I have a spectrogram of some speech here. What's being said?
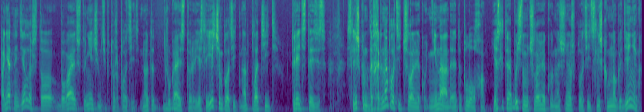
понятное дело, что бывает, что нечем типа тоже платить. Но это другая история. Если есть чем платить, надо платить. Третий тезис. Слишком дохрена платить человеку не надо, это плохо. Если ты обычному человеку начнешь платить слишком много денег,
